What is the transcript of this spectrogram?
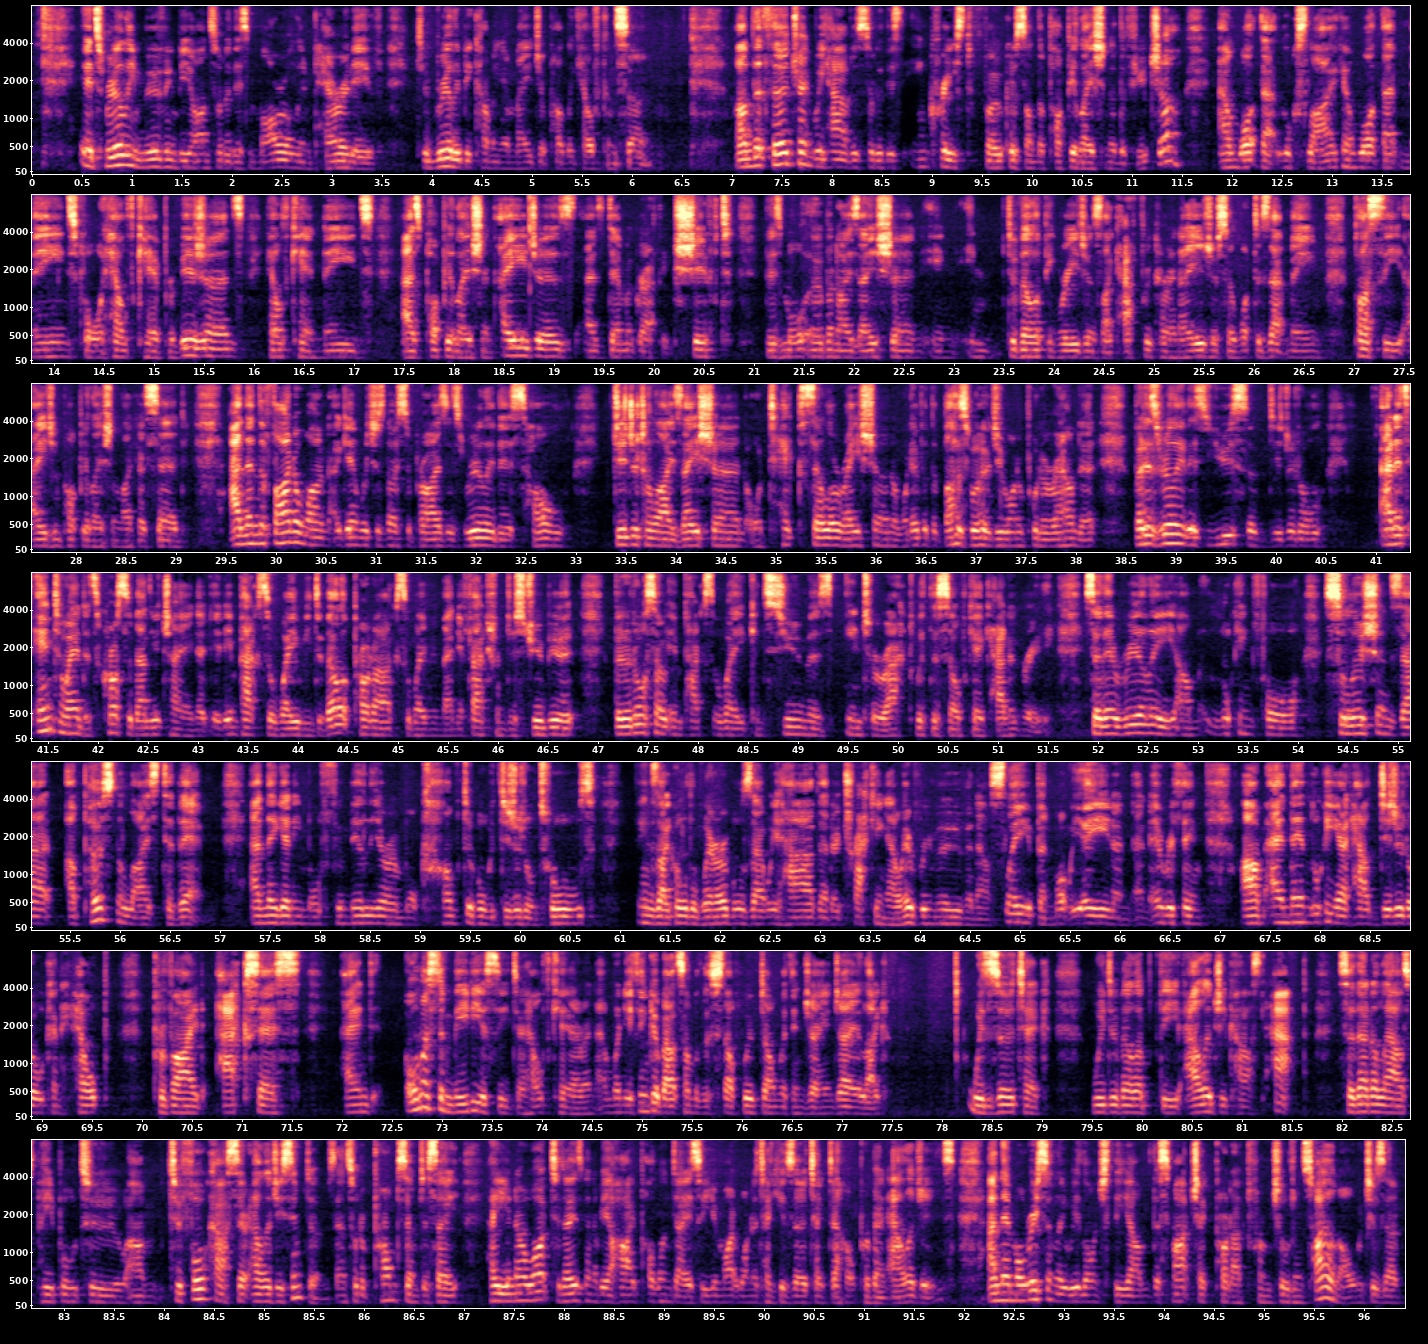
it's really moving beyond sort of this moral imperative to really becoming a major public health concern. Um, the third trend we have is sort of this increased focus on the population of the future and what that looks like and what that means for healthcare provisions, healthcare needs as population ages, as demographic shift. There's more urbanization in, in developing regions like Africa and Asia. So, what does that mean? Plus the aging population, like I said. And then the final one, again, which is no surprise, is really this whole digitalization or tech acceleration or whatever the buzzword you want to put around it, but it's really this use of digital and it's end to end, it's across the value chain. It, it, impacts the way we develop products, the way we manufacture and distribute, but it also impacts the way consumers interact with the self care category. So they're really um, looking for solutions that are personalized to them and they're getting more familiar and more comfortable with digital tools things like all the wearables that we have that are tracking our every move and our sleep and what we eat and, and everything. Um, and then looking at how digital can help provide access and almost immediacy to healthcare. And, and when you think about some of the stuff we've done within J&J, like with Zyrtec, we developed the AllergyCast app so that allows people to um, to forecast their allergy symptoms and sort of prompts them to say, hey, you know what, today's going to be a high pollen day, so you might want to take your Zyrtec to help prevent allergies. And then more recently, we launched the um, the Smart Check product from Children's Tylenol, which is a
